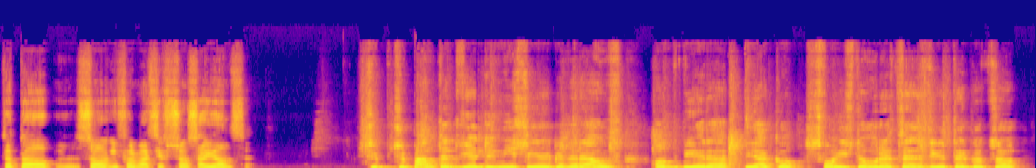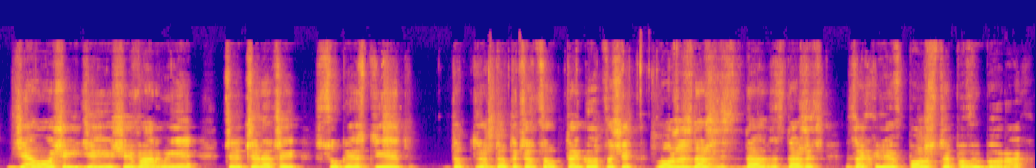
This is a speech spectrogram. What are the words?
to to są informacje wstrząsające. Czy, czy pan te dwie dymisje generałów odbiera jako swoistą recenzję tego, co działo się i dzieje się w armii, czy, czy raczej sugestie dotyczącą tego, co się może zdarzyć, zdarzyć za chwilę w Polsce po wyborach?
